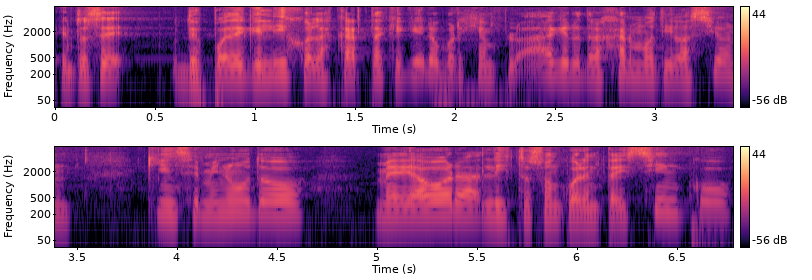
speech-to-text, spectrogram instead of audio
Entonces, después de que elijo las cartas que quiero, por ejemplo, ah, quiero trabajar motivación, 15 minutos, media hora, listo, son 45,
